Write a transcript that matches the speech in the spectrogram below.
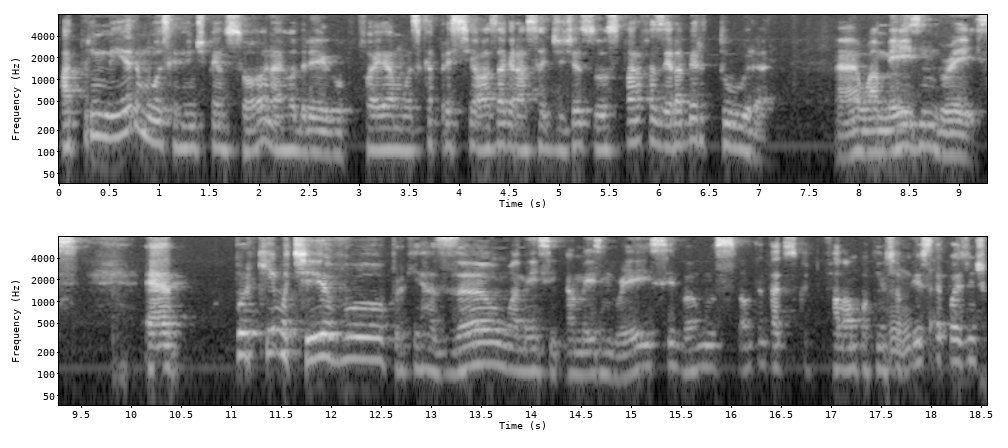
A primeira música que a gente pensou, né, Rodrigo, foi a música Preciosa Graça de Jesus para fazer a abertura, né, o Amazing Grace. É, por que motivo, por que razão Amazing, Amazing Grace? Vamos, vamos tentar discutir, falar um pouquinho sobre isso, depois a gente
